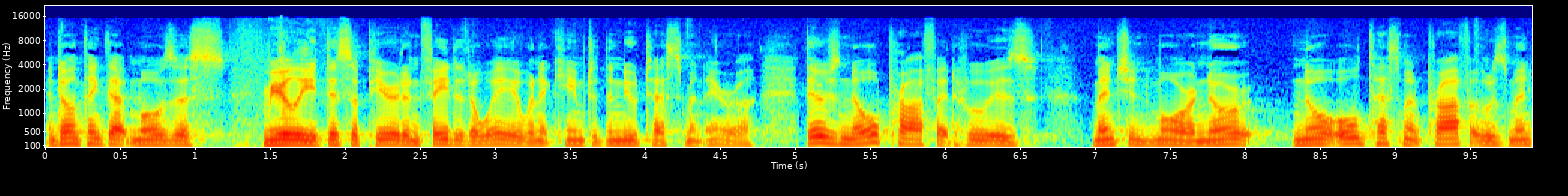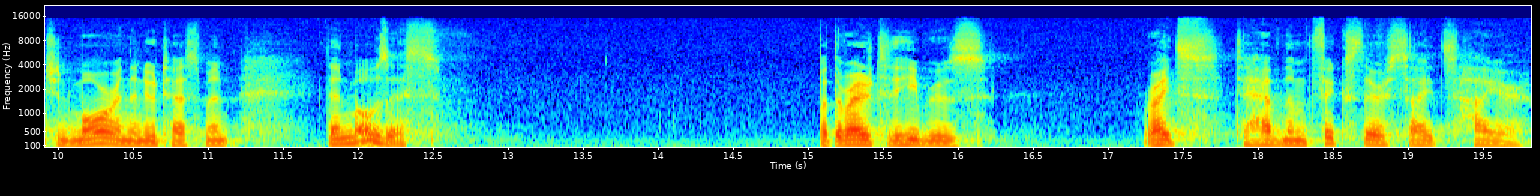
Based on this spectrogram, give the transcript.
And don't think that Moses merely disappeared and faded away when it came to the New Testament era. There's no prophet who is mentioned more, no, no Old Testament prophet who is mentioned more in the New Testament than Moses. But the writer to the Hebrews writes to have them fix their sights higher.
